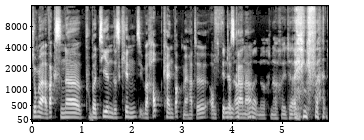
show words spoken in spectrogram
junger, erwachsener, pubertierendes Kind überhaupt keinen Bock mehr hatte auf ich bin Toskana. Dann auch immer noch nach Italien gefahren.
